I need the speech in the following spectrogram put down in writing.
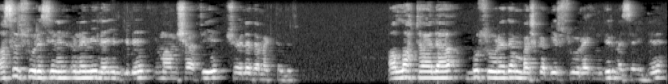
Asır suresinin önemiyle ilgili İmam Şafii şöyle demektedir. Allah Teala bu sureden başka bir sure indirmeseydi,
